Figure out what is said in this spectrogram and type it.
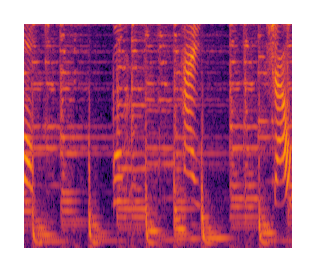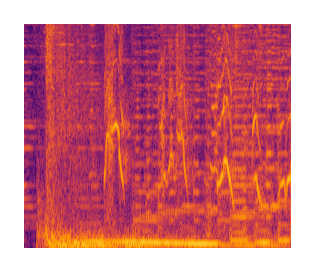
1 4 2 6 vậy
